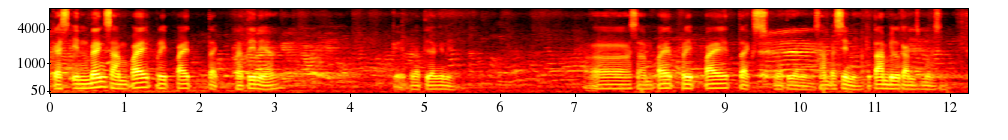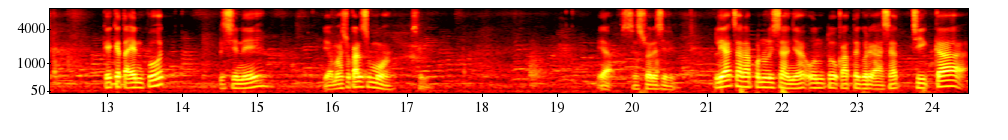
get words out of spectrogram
Cash in bank sampai prepaid tag berarti ini ya. Oke berarti yang ini. Uh, sampai prepaid tax berarti yang ini. Sampai sini. Kita ambilkan semua sini. Oke kita input di sini. Ya masukkan semua. Sini. ya sesuai di sini. Lihat cara penulisannya untuk kategori aset. Jika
